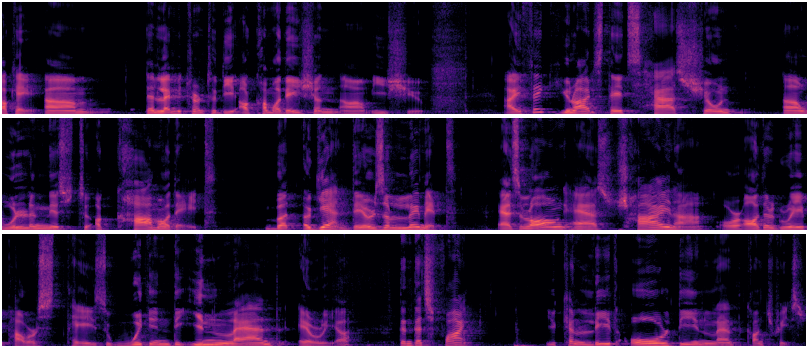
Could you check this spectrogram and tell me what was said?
Okay, then let me turn to the accommodation issue. I think United States has shown uh, willingness to accommodate but again, there's a limit. As long as China or other great powers stays within the inland area, then that's fine. You can lead all the inland countries.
